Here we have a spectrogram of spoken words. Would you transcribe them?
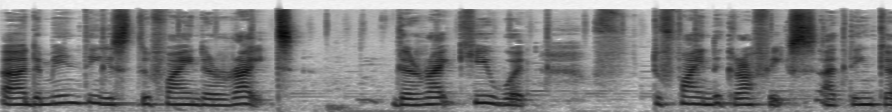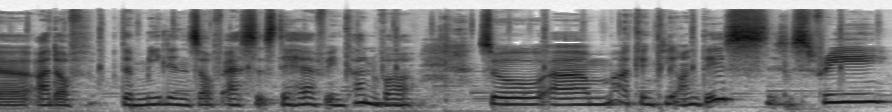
Uh, the main thing is to find the right the right keyword to find the graphics. I think uh, out of the millions of assets they have in Canva. So um, I can click on this. This is free.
